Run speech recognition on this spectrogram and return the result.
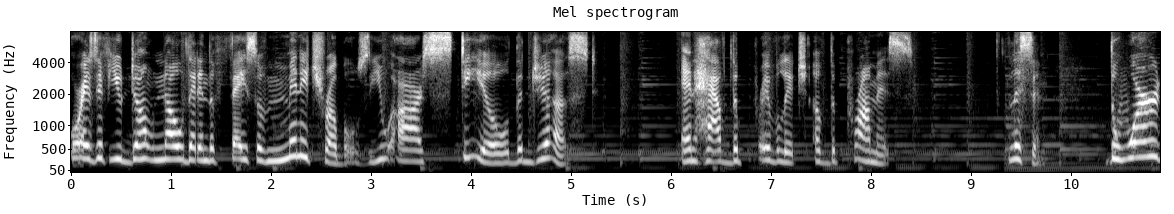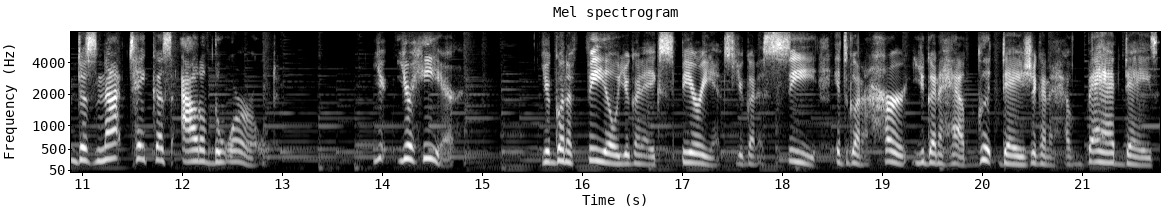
Or as if you don't know that in the face of many troubles, you are still the just and have the privilege of the promise. Listen, The word does not take us out of the world. You're here. You're going to feel, you're going to experience, you're going to see. It's going to hurt. You're going to have good days, you're going to have bad days.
